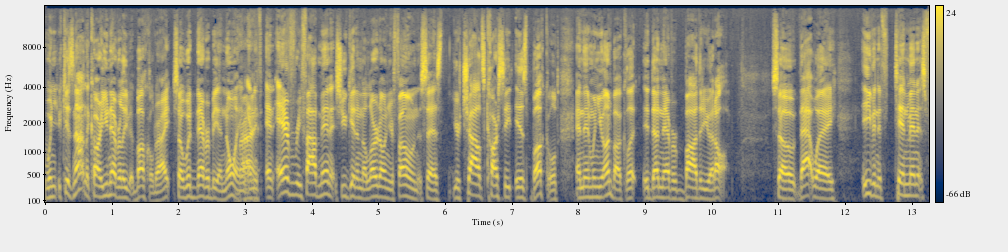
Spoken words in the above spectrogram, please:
when your kid's not in the car, you never leave it buckled, right? So it would never be annoying. And, if, and every five minutes, you get an alert on your phone that says your child's car seat is buckled. And then when you unbuckle it, it doesn't ever bother you at all. So that way, even if 10 minutes,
